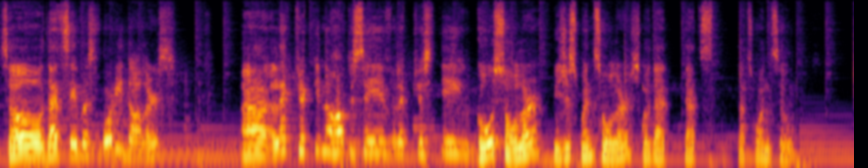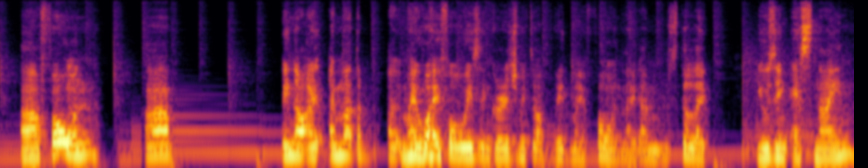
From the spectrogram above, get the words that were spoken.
So that saved us 40 dollars. Uh, electric you know how to save electricity? Go solar. We just went solar so that that's that's one too uh, phone, uh, you know, I, I'm not, a, uh, my wife always encouraged me to upgrade my phone. Like, I'm still like using S9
